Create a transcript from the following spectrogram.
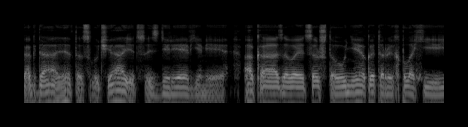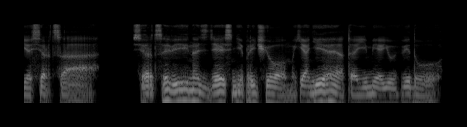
Когда это случается с деревьями, оказывается, что у некоторых плохие сердца. Сердцевина здесь ни при чем, я не это имею в виду.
